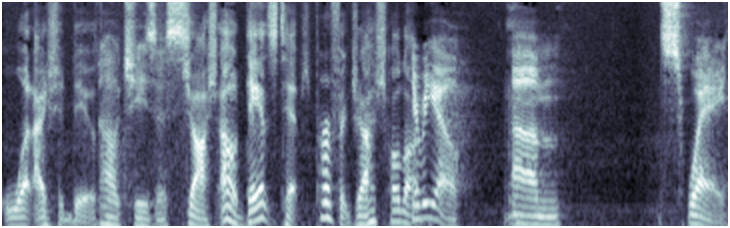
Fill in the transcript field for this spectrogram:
what I should do. Oh Jesus. Josh, oh, dance tips. Perfect, Josh. Hold on. Here we go. Um, sway.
